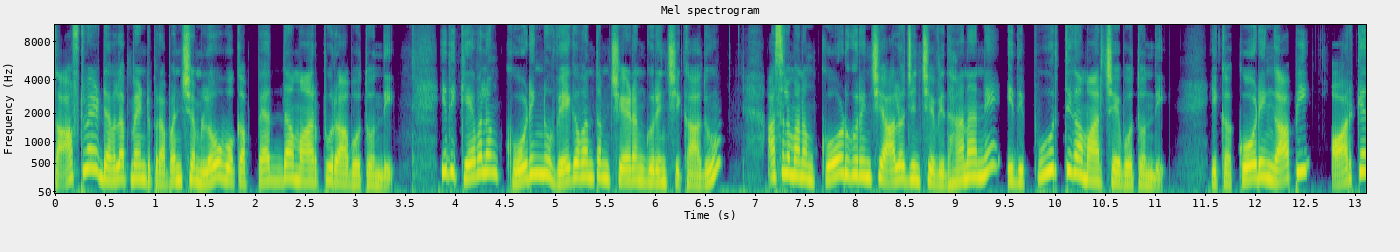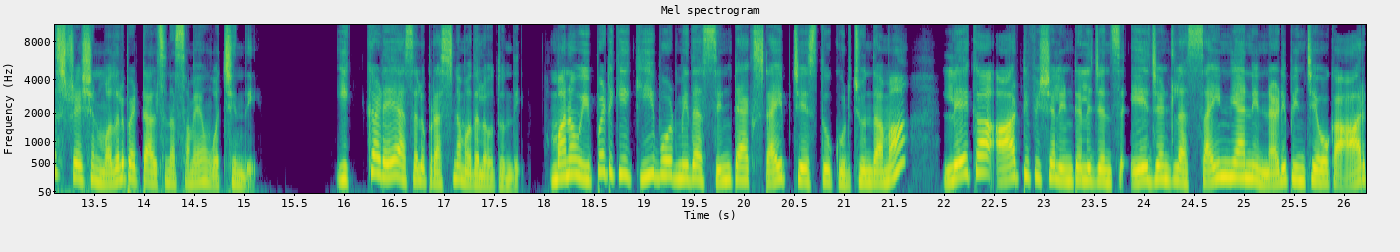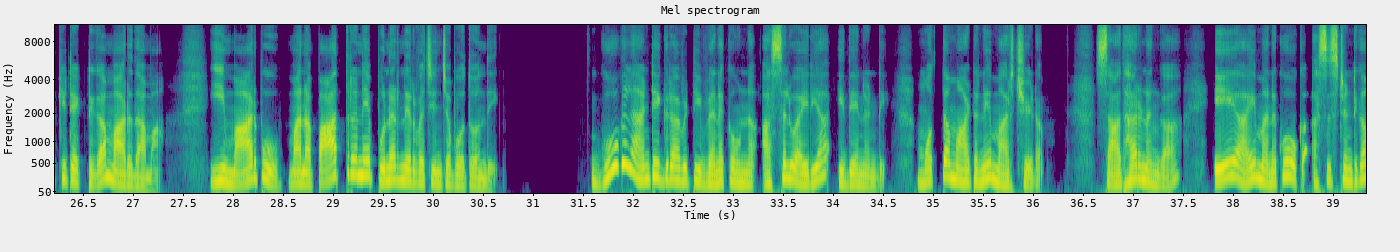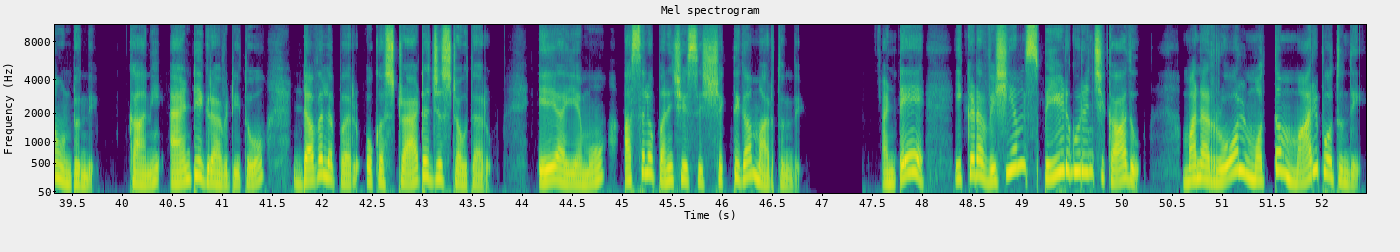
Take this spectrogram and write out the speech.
Software development ప్రపంచంలో ఒక పెద్ద మార్పు రాబోతోంది. ఇది కేవలం కోడింగ్ను వేగవంతం చేయడం గురించి కాదు అసలు మనం కోడ్ గురించి ఆలోచించే విధానాన్నే ఇది పూర్తిగా మార్చేయబోతోంది. ఇక కోడింగ్ ఆపి ఆర్కెస్ట్రేషన్ మొదలుపెట్టాల్సిన సమయం వచ్చింది. ఇక్కడే అసలు ప్రశ్న మొదలవుతుంది. మనం ఇప్పటికీ కీబోర్డ్ మీద సింటాక్స్ టైప్ చేస్తూ కూర్చుందామా? లేక ఆర్టిఫిషియల్ ఇంటెలిజెన్స్ ఏజెంట్ల సైన్యాన్ని నడిపించే ఒక ఆర్కిటెక్ట్గా మారుదామా? ఈ మార్పు మన పాత్రనే పునర్నిర్వచించబోతోంది. గూగుల్ యాంటీగ్రావిటీ వెనక ఉన్న అసలు ఐడియా ఇదేనండి. మొత్తం ఆటనే మార్చేయడం. సాధారణంగా ఏఐ మనకు ఒక అసిస్టెంట్గా ఉంటుంది. కానీ యాంటీగ్రావిటీతో డెవలపర్ ఒక స్ట్రాటజిస్ట్ అవుతారు. ఏఐ ఏమో అసలు పనిచేసే శక్తిగా మారుతుంది. అంటే ఇక్కడ విషయం స్పీడ్ గురించి కాదు. మన రోల్ మొత్తం మారిపోతుంది.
